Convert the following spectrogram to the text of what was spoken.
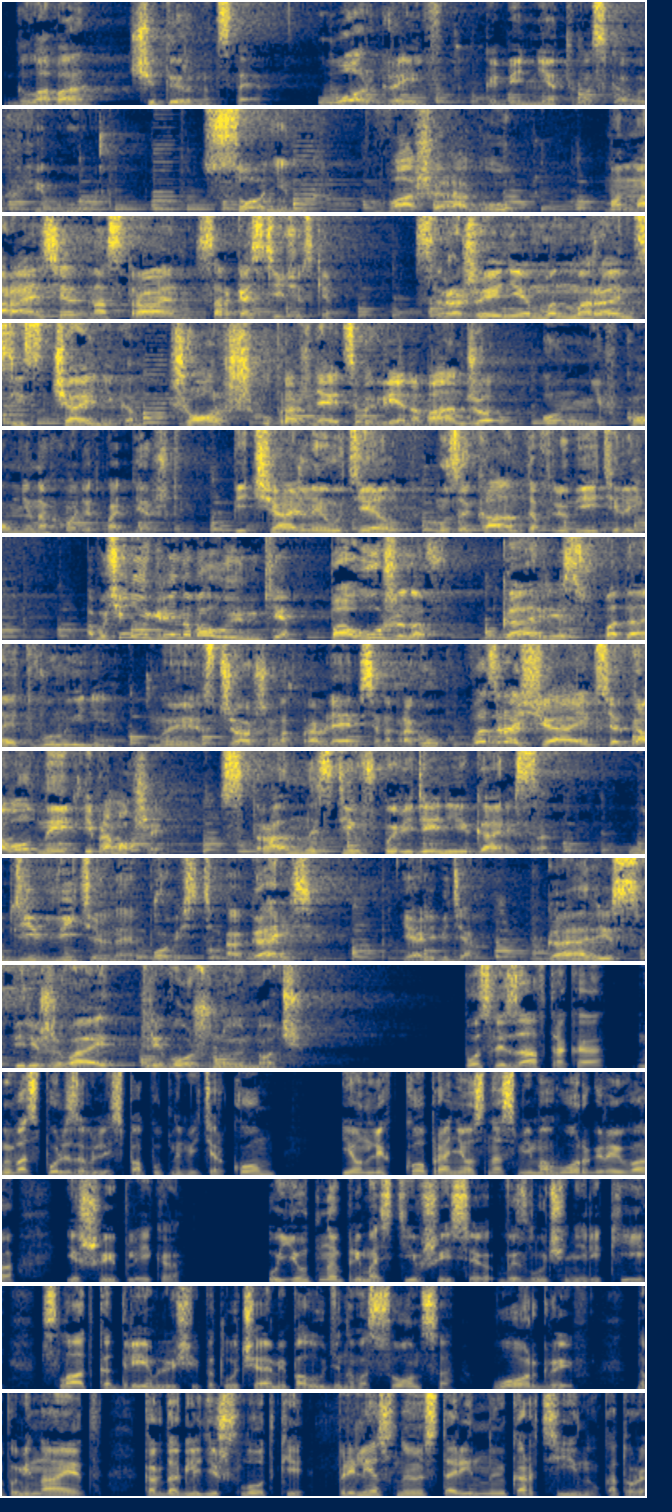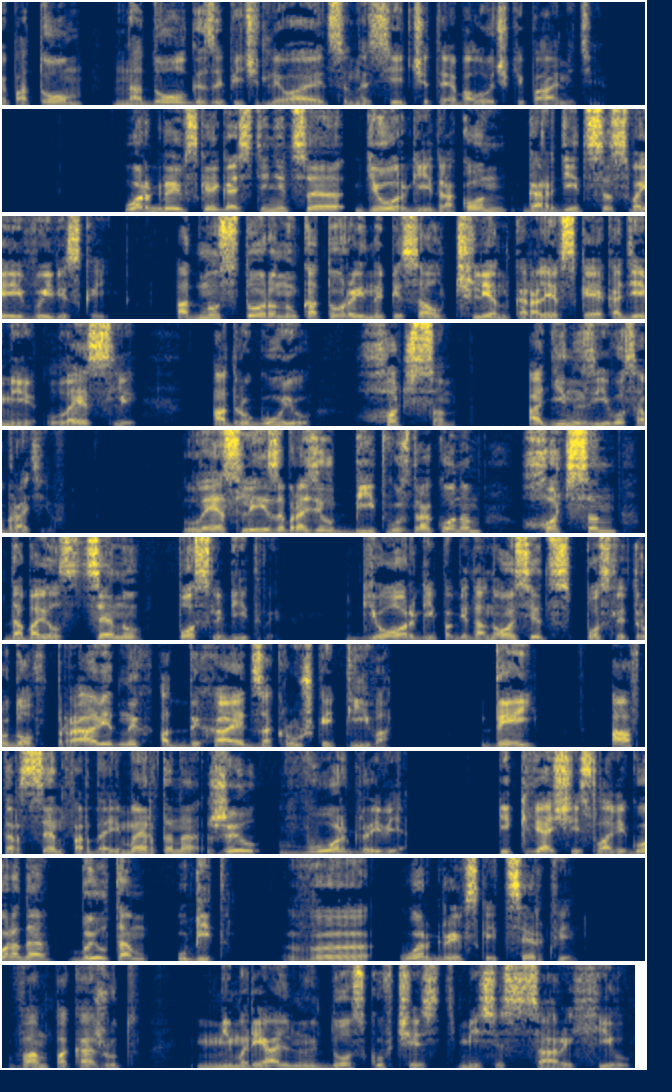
Глава 14. Уоргрейв. Кабинет восковых фигур. Сонинг. Ваше рагу? Монмаранси настроен саркастически. Сражение Монмаранси с чайником. Джордж упражняется в игре на банджо. Он ни в ком не находит поддержки. Печальный удел музыкантов-любителей. Обучение игре на волынке. Поужинав, Гаррис впадает в уныние. Мы с Джорджем отправляемся на прогулку. Возвращаемся, голодные и промокшие. Странности в поведении Гарриса. Удивительная повесть о Гаррисе и о лебедях. Гаррис переживает тревожную ночь. После завтрака мы воспользовались попутным ветерком, и он легко пронес нас мимо Воргрейва и Шиплейка. Уютно примостившийся в излучине реки, сладко дремлющий под лучами полуденного солнца, Уоргрейв напоминает, когда глядишь с лодки, прелестную старинную картину, которая потом надолго запечатлевается на сетчатой оболочке памяти. Уоргрейвская гостиница «Георгий Дракон» гордится своей вывеской, одну сторону которой написал член Королевской академии Лесли, а другую — Ходжсон, один из его собратьев. Лесли изобразил битву с драконом, Ходжсон добавил сцену после битвы. Георгий Победоносец после трудов праведных отдыхает за кружкой пива. Дей, автор Сенфорда и Мертона, жил в Уоргрейве и к вящей славе города был там убит. В Уоргрейвской церкви вам покажут мемориальную доску в честь миссис Сары Хилл,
